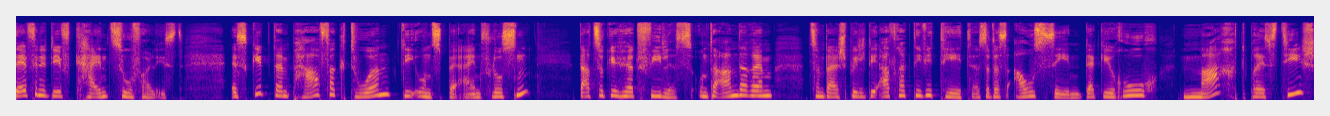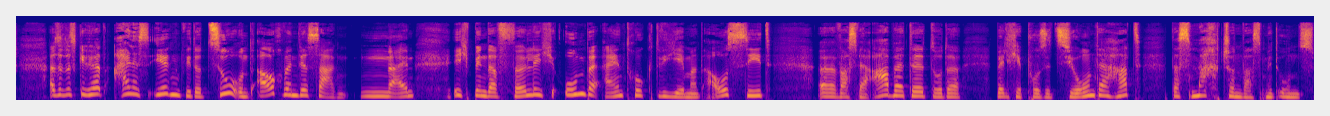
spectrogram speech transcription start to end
definitiv kein Zufall ist. Es gibt ein paar Faktoren, die uns beeinflussen. Dazu gehört vieles, unter anderem zum Beispiel die Attraktivität, also das Aussehen, der Geruch, Macht, Prestige, also das gehört alles irgendwie dazu. Und auch wenn wir sagen, nein, ich bin da völlig unbeeindruckt, wie jemand aussieht, äh, was wer arbeitet oder welche Position der hat, das macht schon was mit uns.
